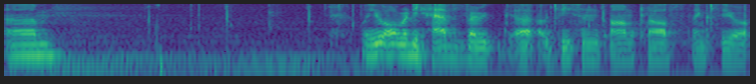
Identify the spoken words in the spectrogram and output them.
Um. Well, you already have very uh, a decent armor class thanks to your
